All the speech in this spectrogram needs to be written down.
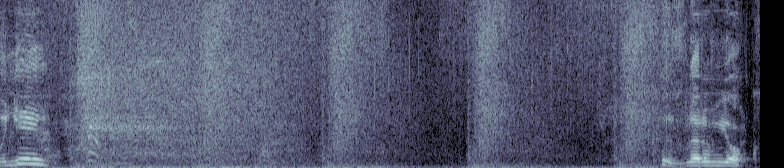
O ne? Kızlarım yok.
